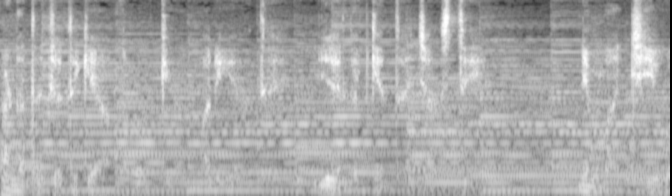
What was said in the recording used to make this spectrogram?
ಹಣದ ಜೊತೆಗೆ ಆರೋಗ್ಯ ಮರ್ಯಾದೆ ಎಲ್ಲಕ್ಕಿಂತ ಜಾಸ್ತಿ. ನಿಮ್ಮ ಜೀವ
